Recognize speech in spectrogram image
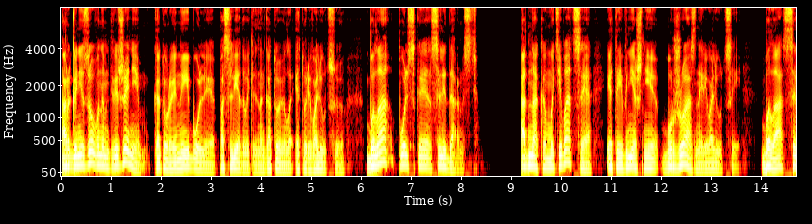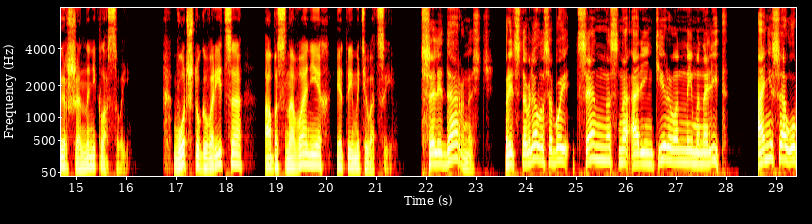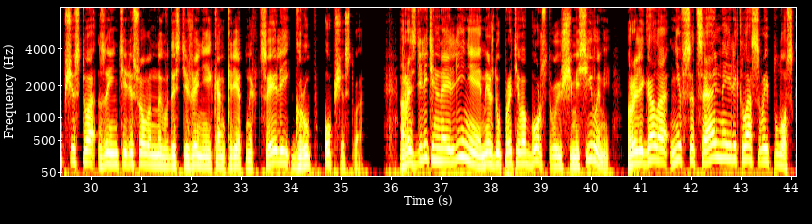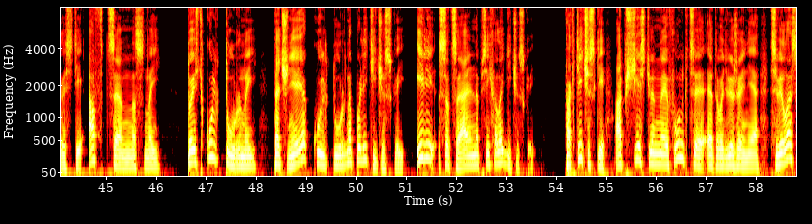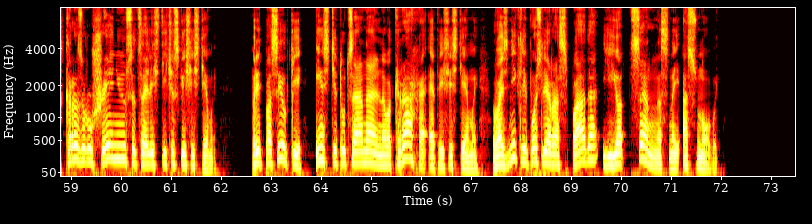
Организованным движением, которое наиболее последовательно готовило эту революцию, была польская солидарность. Однако мотивация этой внешне буржуазной революции была совершенно не классовой. Вот что говорится об основаниях этой мотивации. Солидарность представляла собой ценностно ориентированный монолит – а не сообщество заинтересованных в достижении конкретных целей групп общества. Разделительная линия между противоборствующими силами пролегала не в социальной или классовой плоскости, а в ценностной, то есть культурной, точнее, культурно-политической или социально-психологической. Фактически, общественная функция этого движения свелась к разрушению социалистической системы. Предпосылки институционального краха этой системы возникли после распада ее ценностной основы.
